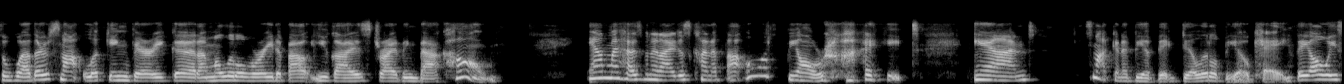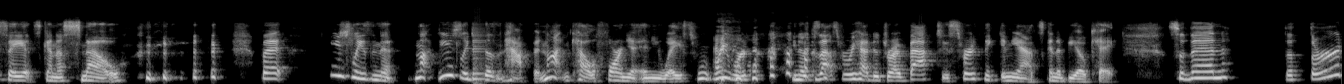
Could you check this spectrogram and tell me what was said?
The weather's not looking very good. I'm a little worried about you guys driving back home. And my husband and I just kind of thought, oh, it'll be all right. And it's not going to be a big deal. It'll be okay. They always say it's going to snow, but usually isn't it not usually doesn't happen not in california anyways we were you know because that's where we had to drive back to so we're thinking yeah it's going to be okay so then the third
